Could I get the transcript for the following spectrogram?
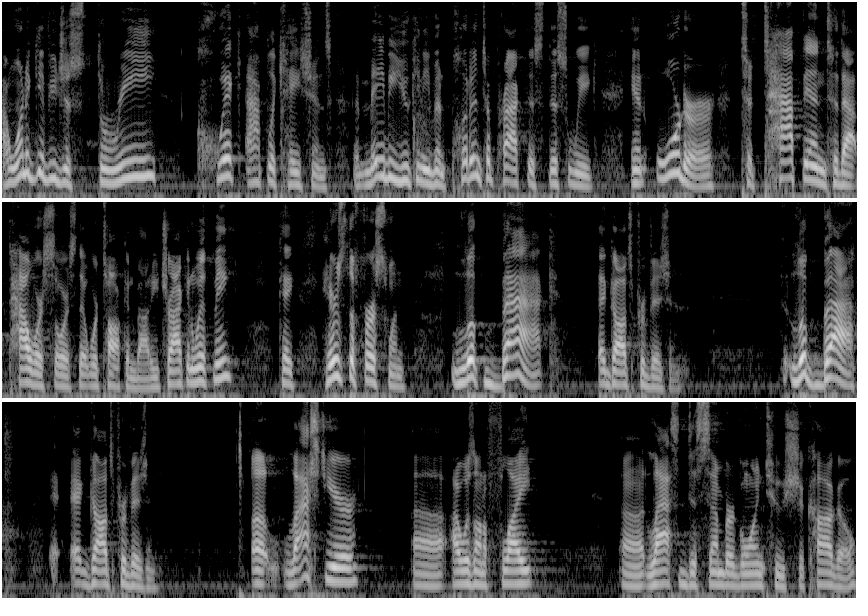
I want to give you just three quick applications that maybe you can even put into practice this week in order to tap into that power source that we're talking about. Are you tracking with me? Okay, here's the first one look back at God's provision. Look back at God's provision. Uh, last year, uh, I was on a flight uh, last December going to Chicago,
